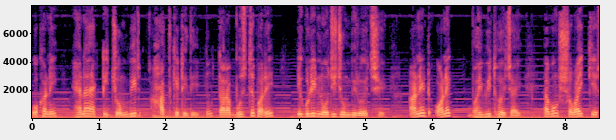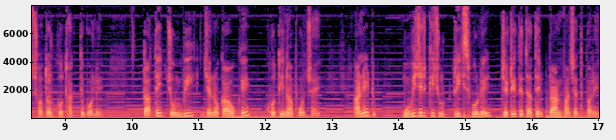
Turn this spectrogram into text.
ওখানে হেনা একটি জম্বির হাত কেটে দেয় তারা বুঝতে পারে এগুলি নজি জম্বি রয়েছে। আনেট অনেক ভয়ভীত হয়ে যায় এবং সবাইকে সতর্ক থাকতে বলে। তাতে জম্বি যেন কাউকে ক্ষতি না পৌঁছায়। আনেট মুভিজের কিছু ট্রিক্স বলে যেটিতে তাদের প্রাণ বাঁচাতে পারে।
